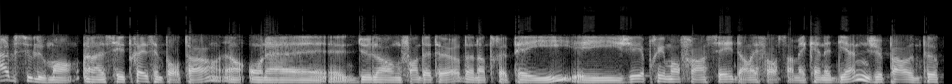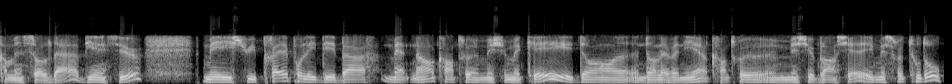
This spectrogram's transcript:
Absolument. Euh, c'est très important. Euh, on a deux langues fondateurs dans notre pays et j'ai appris mon français dans les forces armées canadiennes. Je parle un peu comme un soldat, bien sûr, mais je suis prêt pour les débats maintenant contre M. McKay et dans, dans l'avenir contre M. Blanchet et M. Trudeau.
